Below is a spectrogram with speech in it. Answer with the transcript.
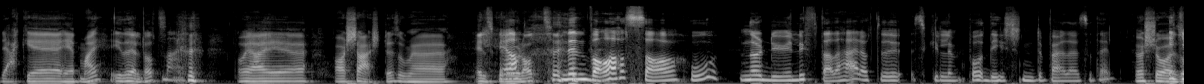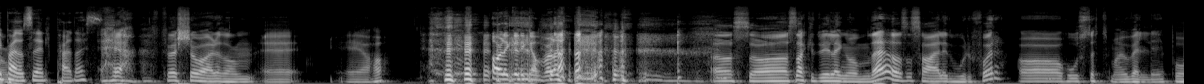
Det er ikke helt meg i det hele tatt. Nei. og jeg eh, har kjæreste som jeg elsker Ja, overalt. Men hva sa hun når du lufta det her, at du skulle på audition til Paradise Hotel? Først så var det Ikke sånn- Paradise Hotel, Paradise. Ja, først så var det sånn eh, Jaha. Har det klikka for deg? og så snakket vi lenge om det, og så sa jeg litt hvorfor. Og hun støtter meg jo veldig på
